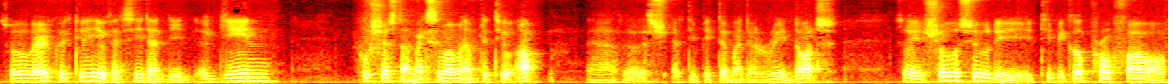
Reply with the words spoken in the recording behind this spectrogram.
So very quickly you can see that it again pushes the maximum amplitude up uh, as depicted by the red dots. So it shows you the typical profile of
